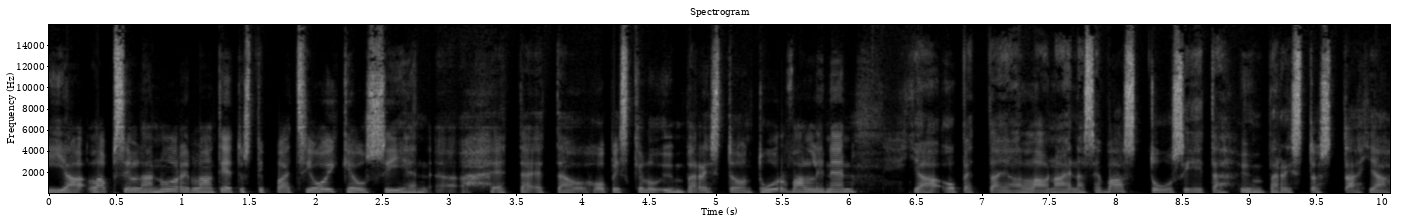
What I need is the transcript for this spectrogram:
Ja lapsilla ja nuorilla on tietysti paitsi oikeus siihen, äh, että, että opiskeluympäristö on turvallinen ja opettajalla on aina se vastuu siitä ympäristöstä ja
